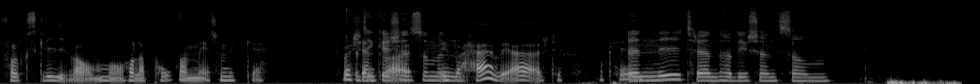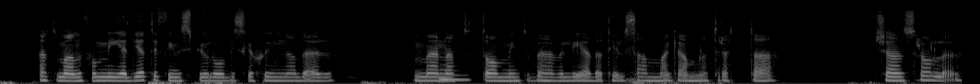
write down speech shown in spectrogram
Folk skriva om och hålla på med så mycket. Jag, bara Jag känt tycker det bara, känns som Det är en, bara här vi är, typ. Okej. en ny trend hade ju känts som att man får medge att det finns biologiska skillnader men Mm. att de inte behöver leda till samma gamla trötta könsroller.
